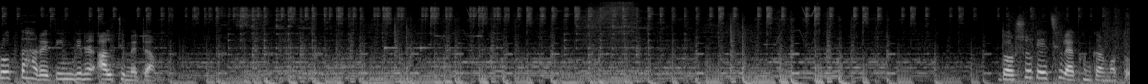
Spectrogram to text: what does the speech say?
প্রত্যাহারে তিন দিনের আলটিমেটাম। দর্শক, এই ছিল এখনকার মতো।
